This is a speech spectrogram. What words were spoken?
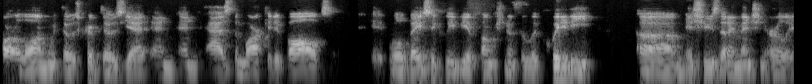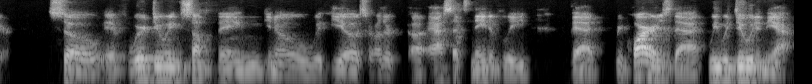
far along with those cryptos yet, and and as the market evolves, it will basically be a function of the liquidity um, issues that I mentioned earlier. So if we're doing something, you know, with EOS or other uh, assets natively that requires that, we would do it in the app.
